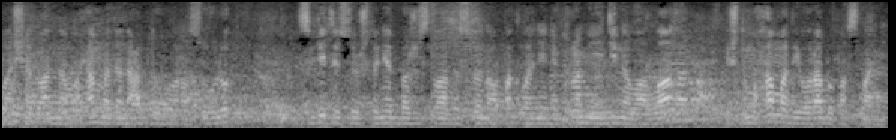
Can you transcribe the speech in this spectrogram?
وأشهد أن محمدا عبده ورسوله Свидетельствую, что нет божества достойного поклонения, кроме единого Аллаха, и что Мухаммад его раб и посланник.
